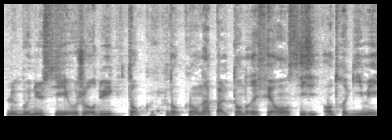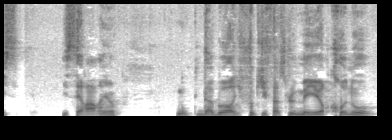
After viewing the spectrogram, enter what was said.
le, bonus, aujourd'hui, tant qu'on n'a pas le temps de référence, entre guillemets, il, il sert à rien. Donc d'abord, il faut qu'il fasse le meilleur chrono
